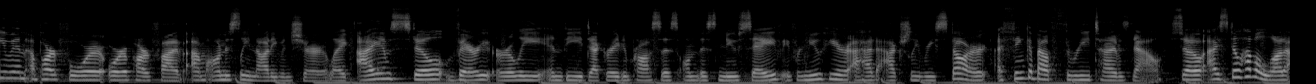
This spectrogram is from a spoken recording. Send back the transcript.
even a part 4 or a part 5. I'm honestly not even sure. Like I am still very early in the decorating process on this new save. If you're new here, I had to actually restart, I think about three times now. So I still have a lot of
